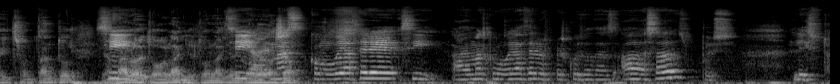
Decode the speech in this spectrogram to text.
eh, son tantos, Sí. llamarlo de todo el año, todo el año Sí, cordero además, asado. como voy a hacer, eh, sí, además como voy a hacer los pescuezos as- asados, pues listo.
